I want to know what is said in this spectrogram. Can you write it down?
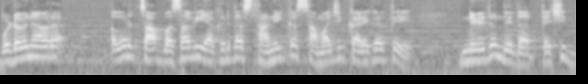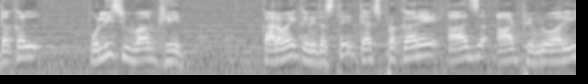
बुडवण्यावर चाप बसावी याकरिता स्थानिक सामाजिक कार्यकर्ते निवेदन देतात. त्याची दखल पोलीस विभाग घेत कारवाई करीत असते. त्याचप्रकारे आज आठ फेब्रुवारी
